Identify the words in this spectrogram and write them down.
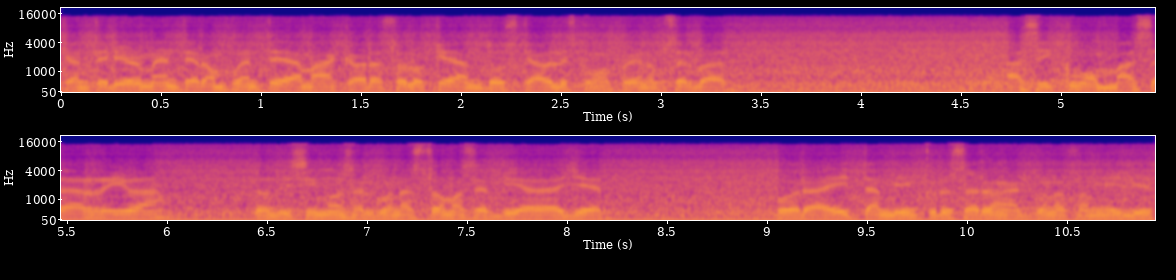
que anteriormente era un puente de hamaca, ahora solo quedan dos cables como pueden observar. Así como más arriba, donde hicimos algunas tomas el día de ayer, por ahí también cruzaron algunas familias.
